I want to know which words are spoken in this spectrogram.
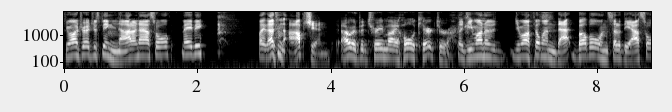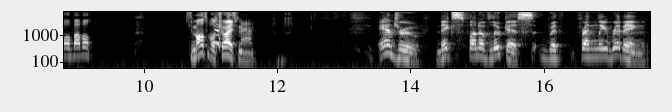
You want to try just being not an asshole? Maybe. Like that's an option. I would betray my whole character. arc. Like, do you want to do you want to fill in that bubble instead of the asshole bubble? It's a multiple choice, man. Andrew makes fun of Lucas with friendly ribbing.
